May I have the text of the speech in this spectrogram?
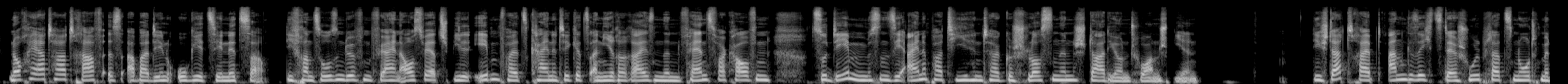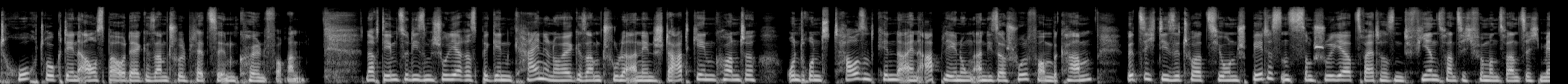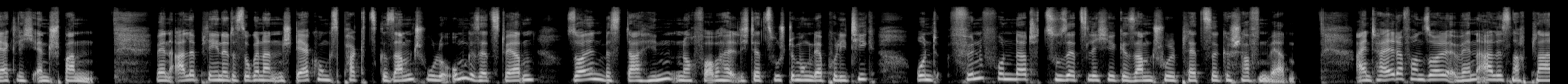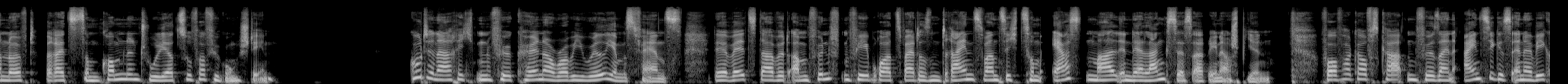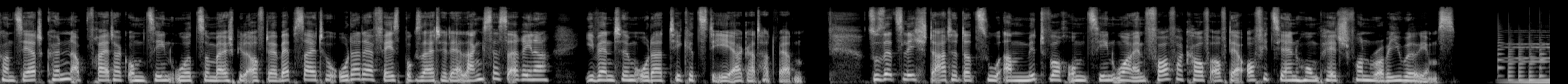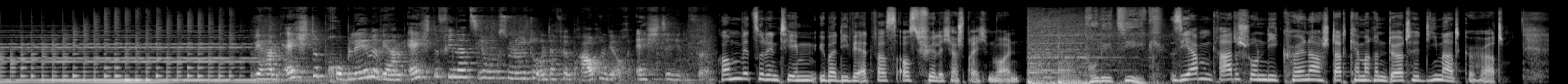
Noch härter traf es aber den OGC Nizza. Die Franzosen dürfen für ein Auswärtsspiel ebenfalls keine Tickets an ihre reisenden Fans verkaufen. Zudem müssen sie eine Partie hinter geschlossenen Stadiontoren spielen. Die Stadt treibt angesichts der Schulplatznot mit Hochdruck den Ausbau der Gesamtschulplätze in Köln voran. Nachdem zu diesem Schuljahresbeginn keine neue Gesamtschule an den Start gehen konnte und rund 1000 Kinder eine Ablehnung an dieser Schulform bekamen, wird sich die Situation spätestens zum Schuljahr 2024-25 merklich entspannen. Wenn alle Pläne des sogenannten Stärkungspakts Gesamtschule umgesetzt werden, sollen bis dahin, noch vorbehaltlich der Zustimmung der Politik, rund 500 zusätzliche Gesamtschulplätze geschaffen werden. Ein Teil davon soll, wenn alles nach Plan läuft, bereits zum kommenden Schuljahr zur Verfügung stehen. Gute Nachrichten für Kölner Robbie Williams Fans. Der Weltstar wird am 5. Februar 2023 zum ersten Mal in der Lanxess Arena spielen. Vorverkaufskarten für sein einziges NRW-Konzert können ab Freitag um 10 Uhr zum Beispiel auf der Webseite oder der Facebook-Seite der Lanxess Arena, Eventim oder Tickets.de ergattert werden. Zusätzlich startet dazu am Mittwoch um 10 Uhr ein Vorverkauf auf der offiziellen Homepage von Robbie Williams. Wir haben echte Probleme, wir haben echte Finanzierungsnöte und dafür brauchen wir auch echte Hilfe. Kommen wir zu den Themen, über die wir etwas ausführlicher sprechen wollen. Politik. Sie haben gerade schon die Kölner Stadtkämmerin Dörte Diemert gehört.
